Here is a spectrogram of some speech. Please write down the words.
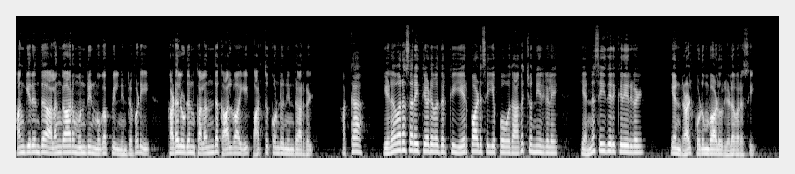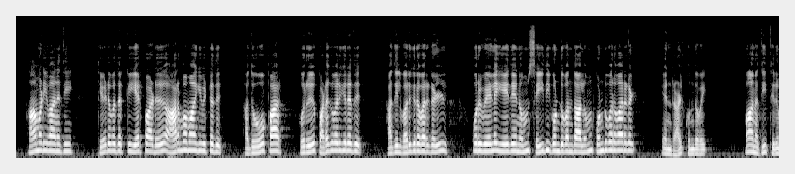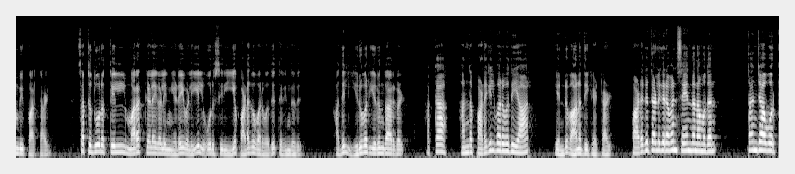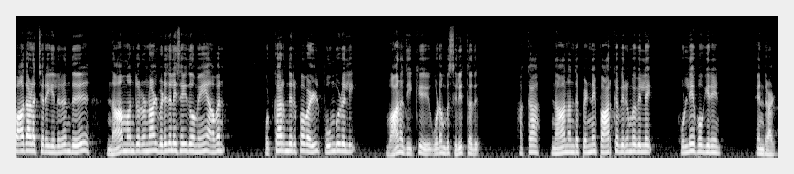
அங்கிருந்த அலங்காரம் ஒன்றின் முகப்பில் நின்றபடி கடலுடன் கலந்த கால்வாயை பார்த்து கொண்டு நின்றார்கள். அக்கா இளவரசரை தேடுவதற்கு ஏற்பாடு செய்யப்போவதாகச் சொன்னீர்களே என்ன செய்திருக்கிறீர்கள்? என்றாள் கொடும்பாளூர் இளவரசி. ஆமடி வானதி தேடுவதற்கு ஏற்பாடு ஆரம்பமாகிவிட்டது. அதோ பார் ஒரு படகு வருகிறது. அதில் வருகிறவர்கள் ஒருவேளை ஏதேனும் செய்தி கொண்டு வந்தாலும் கொண்டு வருவார்கள் என்றாள் குந்தவை. வானதி திரும்பி பார்த்தாள். சற்று தூரத்தில் மரக்கிளைகளின் இடைவெளியில் ஒரு சிறிய படகு வருவது தெரிந்தது. அதில் இருவர் இருந்தார்கள். அக்கா அந்த படகில் வருவது யார்? என்று வானதி கேட்டாள். படகு தழுகிறவன் சேந்தன் அமுதன் தஞ்சாவூர் பாதாள சிறையிலிருந்து நாம் அன்றொரு நாள் விடுதலை செய்தோமே அவன். உட்கார்ந்திருப்பவள் பூங்குழலி. வானதிக்கு உடம்பு சிலிர்த்தது. அக்கா நான் அந்த பெண்ணை பார்க்க விரும்பவில்லை. உள்ளே போகிறேன் என்றாள்.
